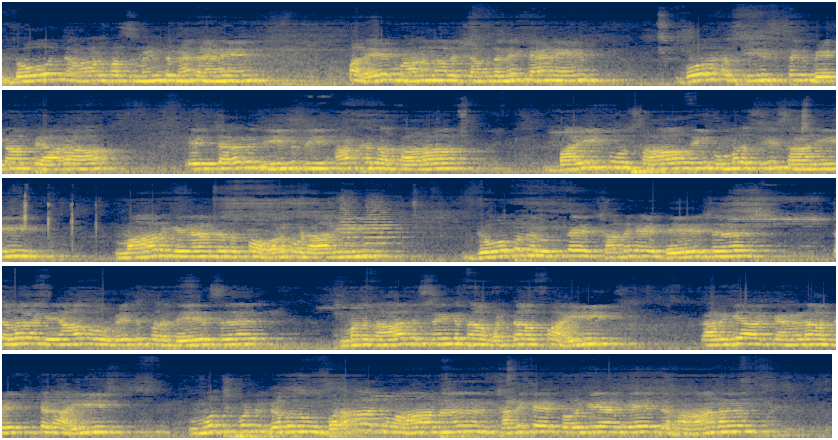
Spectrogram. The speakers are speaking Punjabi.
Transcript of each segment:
ਦੋ ਚਾਰ ਬਸ ਮਿੰਟ ਮੈਂ ਲੈਣੇ। ਭਰੇ ਮਨ ਨਾਲ ਸ਼ਬਦ ਨੇ ਕਹਿਣੇ। ਗੁਰ ਅਸੀਸ ਸਿੰਘ ਬੇਟਾ ਪਿਆਰਾ, ਇਹ ਚਰਨਜੀਤ ਦੀ ਅੱਖ ਦਾ ਤਾਰਾ। 22 ਕੁ ਸਾਲ ਦੀ ਉਮਰ ਸੀ ਸਾਰੀ। ਮਾਰ ਗਿਆ ਜਦ ਭੌਰ ਉਡਾਰੀ। ਜੋਬਨ ਰੁੱਤੇ ਛੱਡ ਕੇ ਦੇਸ਼। ਚਲਾ ਗਿਆ ਉਹ ਵਿੱਚ ਪਰਦੇਸ। ਮਨਰਾਜ ਸਿੰਘ ਦਾ ਵੱਡਾ ਭਾਈ ਕਰ ਗਿਆ ਕੈਨੇਡਾ ਵਿੱਚ ਚੜ੍ਹਾਈ। ਮੁੱਠ ਫੁੱਟ ਬੜਾ ਜਵਾਨ ਛੱਡ ਕੇ ਤੁਰ ਗਿਆ ਇਹ ਜਹਾਨ।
